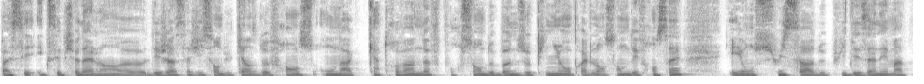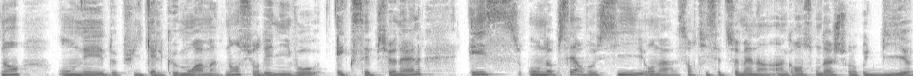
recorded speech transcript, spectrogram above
bah, c'est exceptionnel. Hein. Euh, déjà, s'agissant du 15 de France, on a 89% de bonnes opinions auprès de l'ensemble des Français, et on suit ça depuis des années maintenant. On est depuis quelques mois maintenant sur des niveaux exceptionnels. Et on observe aussi, on a sorti cette semaine un, grand sondage sur le rugby euh,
